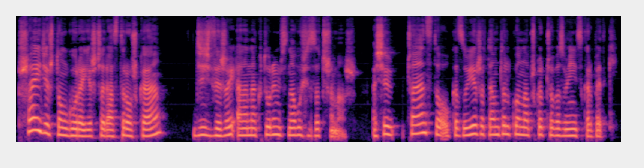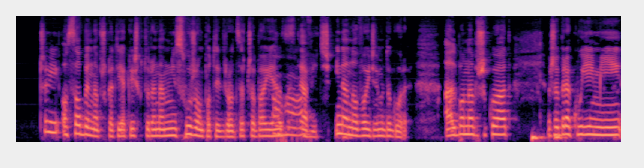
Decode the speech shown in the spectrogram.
przejdziesz tą górę jeszcze raz troszkę, gdzieś wyżej, ale na którymś znowu się zatrzymasz. A się często okazuje, że tam tylko na przykład trzeba zmienić skarpetki. Czyli osoby na przykład jakieś, które nam nie służą po tej drodze, trzeba je Aha. i na nowo idziemy do góry. Albo na przykład, że brakuje mi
